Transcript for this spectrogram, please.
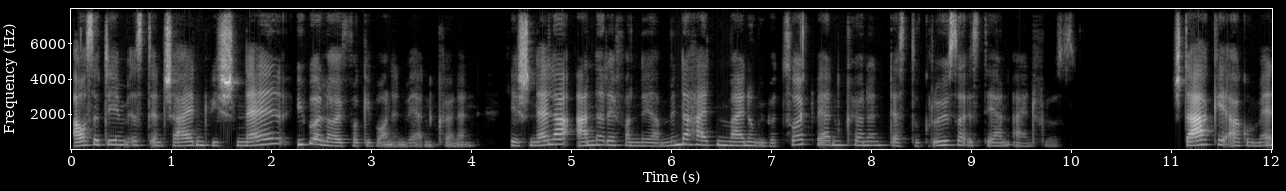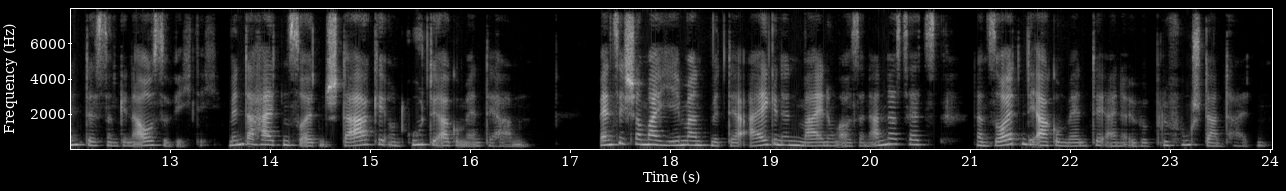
Außerdem ist entscheidend, wie schnell Überläufer gewonnen werden können. Je schneller andere von der Minderheitenmeinung überzeugt werden können, desto größer ist deren Einfluss. Starke Argumente sind genauso wichtig. Minderheiten sollten starke und gute Argumente haben. Wenn sich schon mal jemand mit der eigenen Meinung auseinandersetzt, dann sollten die Argumente einer Überprüfung standhalten.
